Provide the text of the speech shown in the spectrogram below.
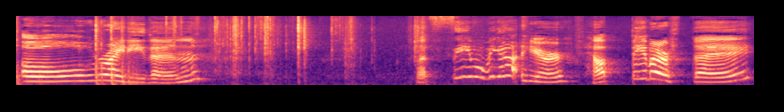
alrighty then. Let's see what we got here. Happy birthday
